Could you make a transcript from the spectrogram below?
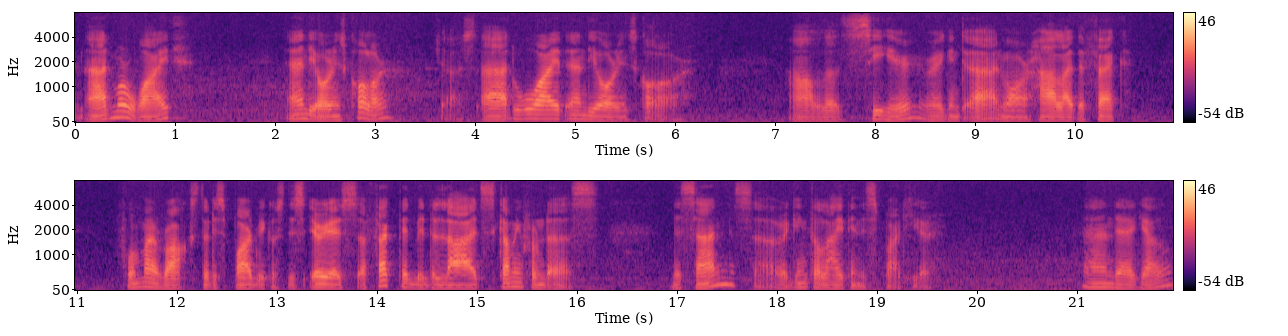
And add more white and the orange color. Just add white and the orange color uh, let's see here. We're going to add more highlight effect for my rocks to this part because this area is affected by the lights coming from the the sun. So we're going to lighten this part here. And there you go.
